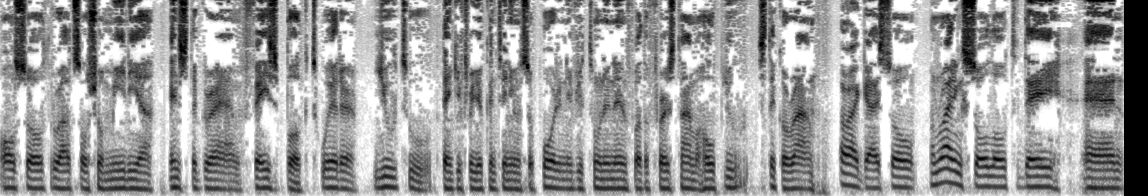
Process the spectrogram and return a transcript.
also throughout social media, Instagram, Facebook, Twitter, YouTube. Thank you for your continuing support. And if you're tuning in for the first time, I hope you stick around. All right, guys. So I'm writing solo today, and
